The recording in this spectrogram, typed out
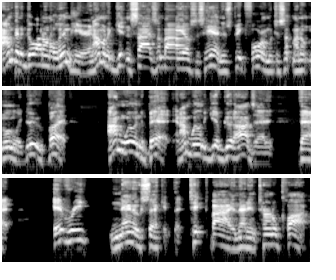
I'm going to go out on a limb here and I'm going to get inside somebody else's head and speak for them, which is something I don't normally do. But I'm willing to bet and I'm willing to give good odds at it that every nanosecond that ticked by in that internal clock,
